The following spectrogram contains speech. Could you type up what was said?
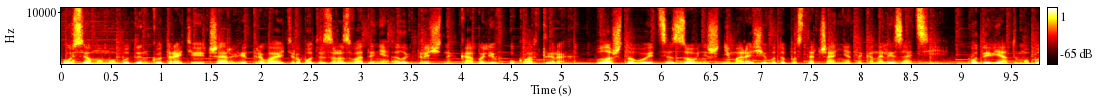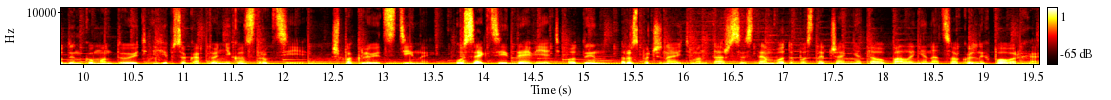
У сьомому будинку третьої черги тривають роботи з розведення електричних кабелів у квартирах, влаштовуються зовнішні мережі водопостачання та каналізації. У дев'ятому будинку монтують гіпсокартонні конструкції, шпаклюють стіни. У секції 9.1 розпочинають монтаж систем водопостачання та опалення на цокольних поверхах.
